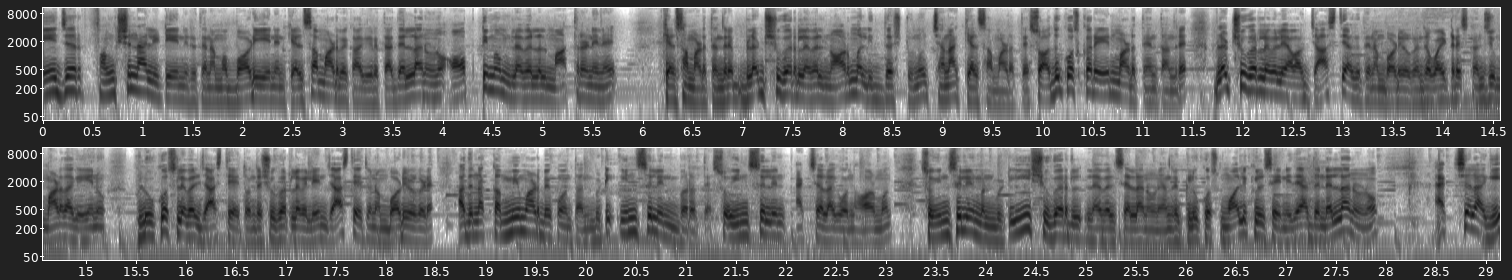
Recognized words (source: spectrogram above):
ಮೇಜರ್ ಫಂಕ್ಷನಾಲಿಟಿ ಏನಿರುತ್ತೆ, ನಮ್ಮ ಬಾಡಿ ಏನೇನು ಕೆಲಸ ಮಾಡಬೇಕಾಗಿರುತ್ತೆ ಅದೆಲ್ಲನೂ ಆಪ್ಟಿಮಮ್ ಲೆವೆಲಲ್ಲಿ ಮಾತ್ರನೇ ಕೆಲಸ ಮಾಡುತ್ತೆ ಅಂದರೆ ಬ್ಲಡ್ ಶುಗರ್ ಲೆವೆಲ್ ನಾರ್ಮಲ್ ಇದ್ದಷ್ಟು ಚೆನ್ನಾಗಿ ಕೆಲಸ ಮಾಡುತ್ತೆ. ಸೊ ಅದಕ್ಕೋಸ್ಕರ ಏನು ಮಾಡುತ್ತೆ ಅಂತಂದರೆ ಬ್ಲಡ್ ಶುಗರ್ ಲೆವೆಲ್ ಯಾವಾಗ ಜಾಸ್ತಿ ಆಗುತ್ತೆ ನಮ್ಮ ಬಾಡಿ ಒಳಗೆ ಅಂದರೆ ವೈಟ್ ರೈಸ್ ಕನ್ಸ್ಯೂಮ್ ಮಾಡಿದಾಗ ಏನು ಗ್ಲೂಕೋಸ್ ಲೆವೆಲ್ ಜಾಸ್ತಿ ಆಯಿತು ಅಂದರೆ ಶುಗರ್ ಲೆವೆಲ್ ಏನು ಜಾಸ್ತಿ ಆಯಿತು ನಮ್ಮ ಬಾಡಿ ಒಳಗಡೆ, ಅದನ್ನು ಕಮ್ಮಿ ಮಾಡಬೇಕು ಅಂತ ಅಂದ್ಬಿಟ್ಟು ಇನ್ಸುಲಿನ್ ಬರುತ್ತೆ. ಸೊ ಇನ್ಸುಲಿನ್ ಆ್ಯಕ್ಚುಲ್ ಆಗಿ ಒಂದು ಹಾರ್ಮೋನ್ ಸೊ ಇನ್ಸುಲಿನ್ ಬಂದ್ಬಿಟ್ಟು ಈ ಶುಗರ್ ಲೆವೆಲ್ಸ್ ನೋಡಿ ಅಂದರೆ ಗ್ಲೂಕೋಸ್ ಮಾಲಿಕ್ಯೂಲ್ಸ್ ಏನಿದೆ ಅದನ್ನೆಲ್ಲನೂ ಆ್ಯಕ್ಚುಲ್ ಆಗಿ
